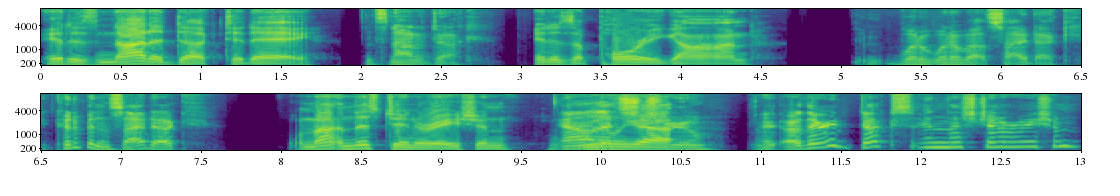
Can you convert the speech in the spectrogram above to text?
It is not a duck today. It's not a duck. It is a Porygon. What what about Psyduck? Could have been a Psyduck. Well, not in this generation. Oh, We that's only got- true. Are there ducks in this generation?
